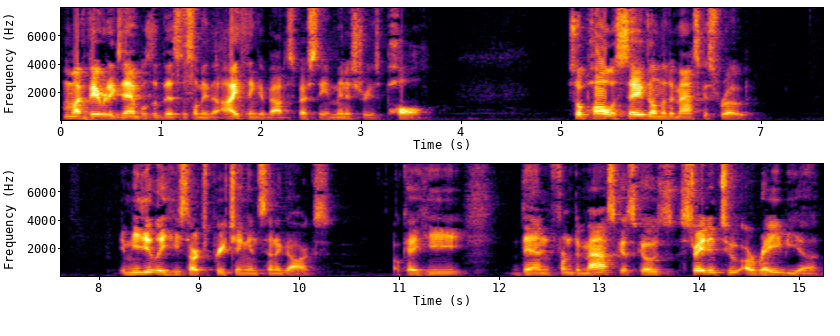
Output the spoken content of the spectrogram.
One of my favorite examples of this is something that I think about, especially in ministry, is Paul. So, Paul was saved on the Damascus Road. Immediately, he starts preaching in synagogues. Okay, he then from Damascus goes straight into Arabia.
